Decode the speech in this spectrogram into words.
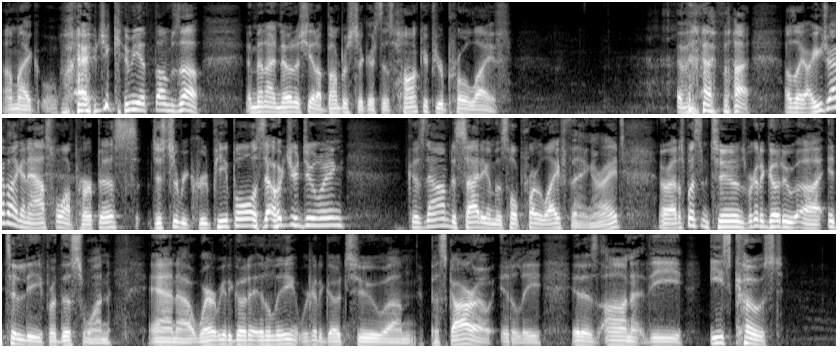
I'm like, why would you give me a thumbs up? And then I noticed she had a bumper sticker that says "Honk if you're pro-life." And then I thought, I was like, are you driving like an asshole on purpose just to recruit people? Is that what you're doing? Because now I'm deciding on this whole pro-life thing. All right, all right. Let's play some tunes. We're gonna go to uh, Italy for this one. And uh, where are we gonna go to Italy? We're gonna go to um, Pescaro, Italy. It is on the east coast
